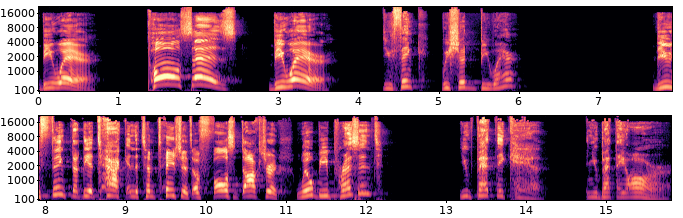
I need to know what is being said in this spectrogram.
Beware. Paul says, Beware. Do you think we should beware? Do you think that the attack and the temptations of false doctrine will be present? You bet they can, and you bet they are.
